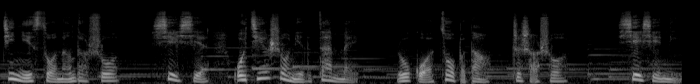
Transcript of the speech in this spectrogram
尽你所能地说“谢谢，我接受你的赞美”。如果做不到，至少说“谢谢你”。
